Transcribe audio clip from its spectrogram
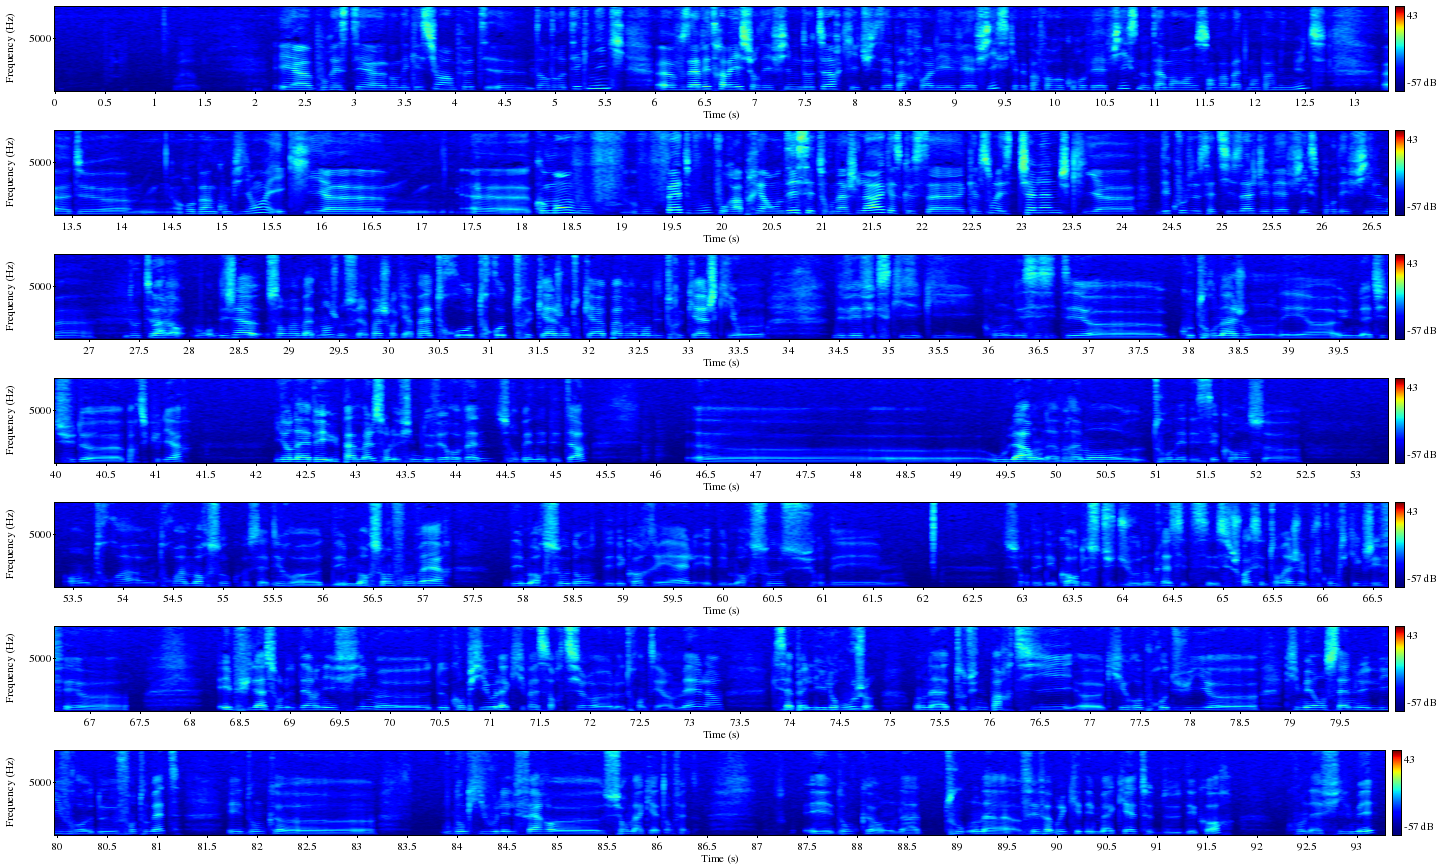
Et euh, pour rester dans des questions un peu d'ordre technique, vous avez travaillé sur des films d'auteurs qui utilisaient parfois les VFX, qui avaient parfois recours aux VFX, notamment 120 battements par minute de Robin Compillon et qui comment vous vous faites vous pour appréhender ces tournages là qu'est-ce que ça quels sont les challenges qui découlent de cet usage des VFX pour des films bah Alors, bon, déjà, 120 battements, je me souviens pas, je crois qu'il n'y a pas trop, trop de trucages, en tout cas, pas vraiment des trucages qui ont des VFX qui, qui, ont nécessité euh, qu'au tournage on ait euh, une attitude euh, particulière. Il y en avait eu pas mal sur le film de Verhoeven, sur Benedetta, où là on a vraiment tourné des séquences en trois, trois morceaux, c'est-à-dire euh, des morceaux en fond vert, des morceaux dans des décors réels et des morceaux sur des, sur des décors de studio. Donc là, c'est, je crois que c'est le tournage le plus compliqué que j'ai fait. Euh. Et puis là, sur le dernier film euh, de Campillo là, qui va sortir le 31 mai, là, qui s'appelle L'île rouge, on a toute une partie qui reproduit, qui met en scène les livres de Fantomette et donc, euh, donc ils voulaient le faire euh, sur maquette en fait. Et donc euh, on a tout, on a fait fabriquer des maquettes de décors qu'on a filmées.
